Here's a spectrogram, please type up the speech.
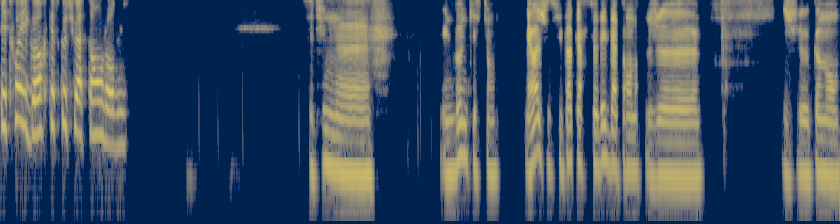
Et toi, Igor, qu'est-ce que tu attends aujourd'hui? C'est une, euh, une bonne question. Mais moi, je suis pas persuadé d'attendre. Je, je, comment,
